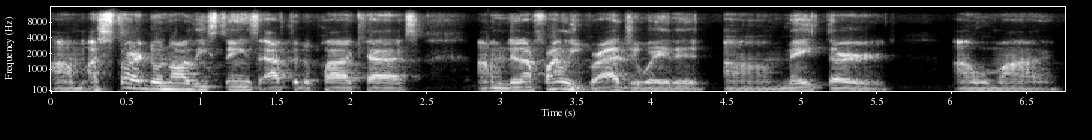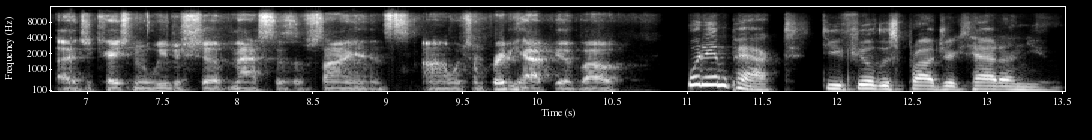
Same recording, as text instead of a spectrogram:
Um, I started doing all these things after the podcast. Um, then I finally graduated um, May 3rd uh, with my educational leadership master's of science, uh, which I'm pretty happy about. What impact do you feel this project had on you?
